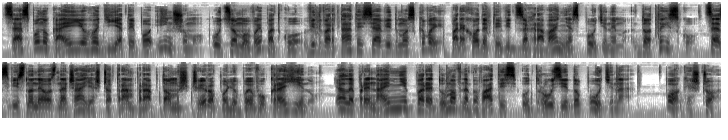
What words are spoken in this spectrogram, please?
Це спонукає його діяти по-іншому. У цьому випадку відвертатися від Москви, переходити від загравання з Путіним до тиску. Це, звісно, не означає, що Трамп раптом щиро полюбив Україну, але принаймні передумав набиватись у друзі до Путіна. Поки що.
